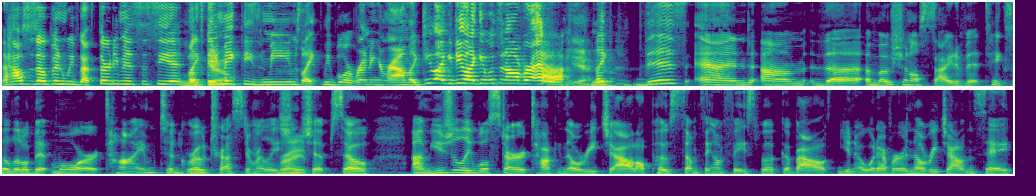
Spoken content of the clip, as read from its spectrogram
the house is open. We've got 30 minutes to see it. like, they go. make these memes, like, people are running around, like, do you like it? Do you like it? What's an offer? Ah! Yeah. Like, this and um, the emotional side of it takes a little bit more time to grow trust in relationships. So, um, usually we'll start talking, they'll reach out. I'll post something on Facebook about, you know, whatever, and they'll reach out and say,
